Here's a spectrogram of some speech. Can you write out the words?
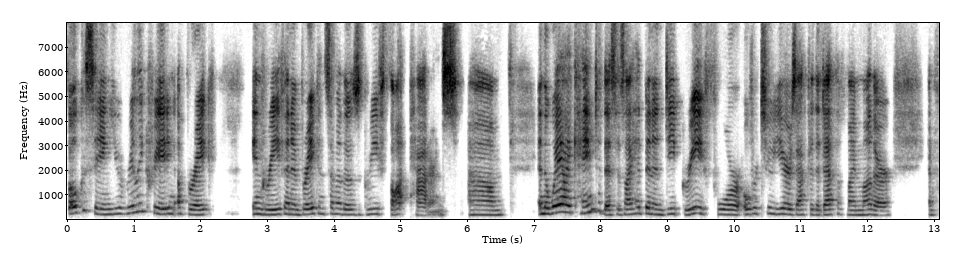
focusing, you're really creating a break in grief and in breaking some of those grief thought patterns. Um, and the way I came to this is I had been in deep grief for over two years after the death of my mother. And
